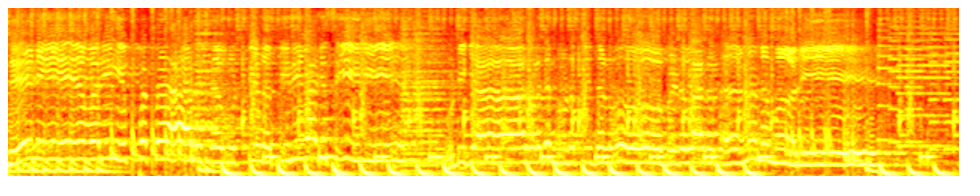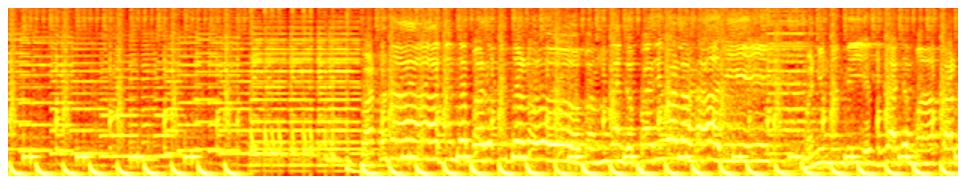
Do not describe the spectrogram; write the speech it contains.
ಜೇನೇವರಿ ಇಪ್ಪತ್ತಾರಕ್ಕ ಹುಟ್ಟಿಳ ತಿರುಗಾಡಿಸೀರಿ ಹುಡುಗ್ಯಾರೊಳಗ ನೋಡುತ್ತಿದ್ದಳು ಬಿಡಲಾಗದ ನನ್ನ ಮಾರಿ. ಪಟದಾಗಿಂದ ಬರುತ್ತಿದ್ದಳು ಬಂದಂಗ ಪರಿವಾಳ ಹಾರಿ. ಮನಿ ಮಂದಿ ಇದ್ದಾಗ ಮಾತಾಡ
